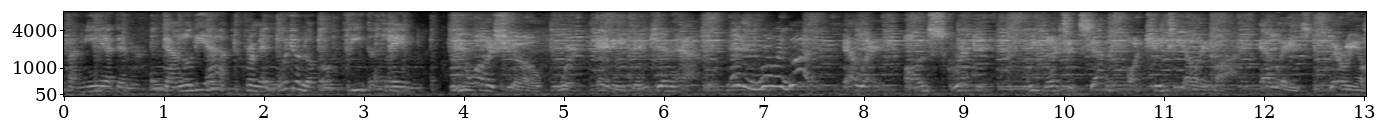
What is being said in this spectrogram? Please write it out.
familia dinner. Download the app from El Pollo Loco. Feed the flame. You want a show where anything can happen. This is really good. LA Unscripted. Weeknights at 7 on KTLA 5. LA's very own.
